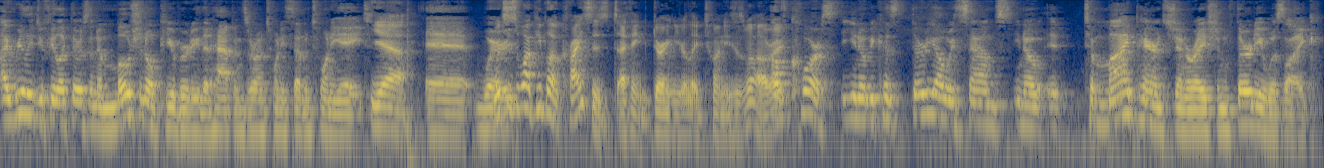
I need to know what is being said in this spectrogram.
I really do feel like there's an emotional puberty that happens around 27, 28. Yeah. Uh, where Which is why people have crises, I think, during your late 20s as well, right? Of course, you know, because 30 always sounds, you know, it, to my parents' generation, 30 was like,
